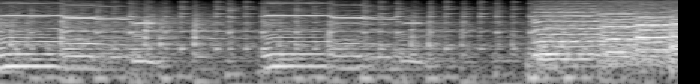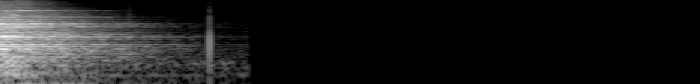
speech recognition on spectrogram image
Música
